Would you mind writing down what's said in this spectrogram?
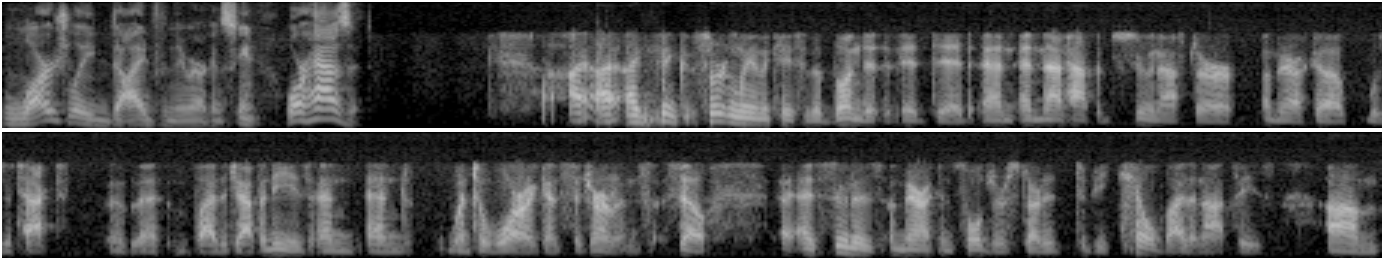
largely died from the American scene, or has it? I, I- think certainly in the case of the Bund, it, it did, and and that happened soon after America was attacked uh, by the Japanese and and went to war against the Germans. So, as soon as American soldiers started to be killed by the Nazis, um,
